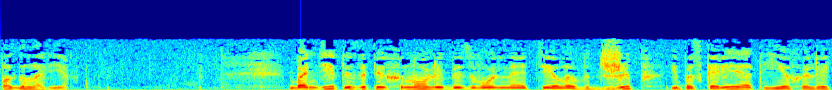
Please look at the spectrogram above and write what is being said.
по голове. Бандиты запихнули безвольное тело в джип и поскорее отъехали,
